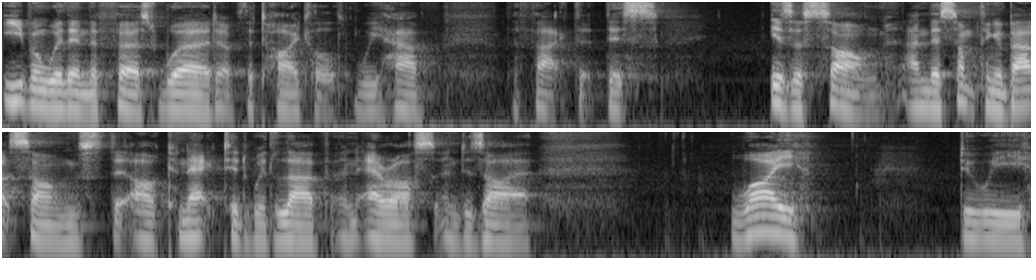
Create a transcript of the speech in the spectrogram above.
even within the first word of the title, we have the fact that this is a song, and there's something about songs that are connected with love and eros and desire. Why do we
